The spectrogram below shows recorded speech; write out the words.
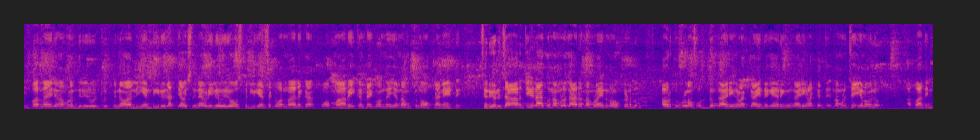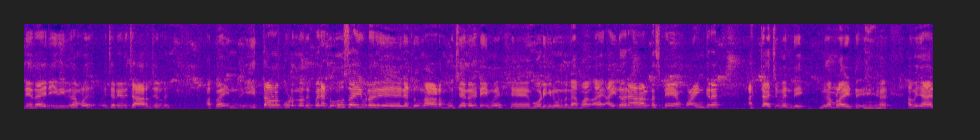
ഈ പറഞ്ഞ മാതിരി നമ്മൾ എന്തെങ്കിലും ഒരു ട്രിപ്പിനോ അല്ലെങ്കിൽ എന്തെങ്കിലും ഒരു അത്യാവശ്യത്തിന് എവിടെയെങ്കിലും ഒരു ഹോസ്പിറ്റൽ കേസൊക്കെ വന്നാലൊക്കെ മാറി കണ്ടേക്ക് വന്നു കഴിഞ്ഞാൽ നമുക്ക് നോക്കാനായിട്ട്. ചെറിയൊരു ചാർജ് ഈടാക്കും നമ്മൾ കാരണം നമ്മൾ അതിനെ നോക്കണതും അവർക്ക് ഉള്ള ഫുഡും കാര്യങ്ങളൊക്കെ അതിന്റെ കെയറിങ്ങും കാര്യങ്ങളൊക്കെ നമ്മൾ ചെയ്യണമല്ലോ. അപ്പോൾ അതിന്റേതായ രീതിയിൽ നമ്മൾ ചെറിയൊരു ചാർജ് ഉണ്ട്. അപ്പോൾ ഈ തവണ കൂടുന്നത് ഇപ്പോൾ രണ്ട് മൂന്ന് ദിവസമായി ഇവിടെ രണ്ട് മൂന്ന് നാടൻ പൂച്ചേനൊരു ടീം ബോർഡിങ്ങിന് കൂടുന്നുണ്ട് അപ്പോൾ അതിലൊരാളുടെ സ്നേഹം ഭയങ്കര അറ്റാച്ച്മെന്റ് നമ്മളായിട്ട്. അപ്പൊ ഞാൻ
